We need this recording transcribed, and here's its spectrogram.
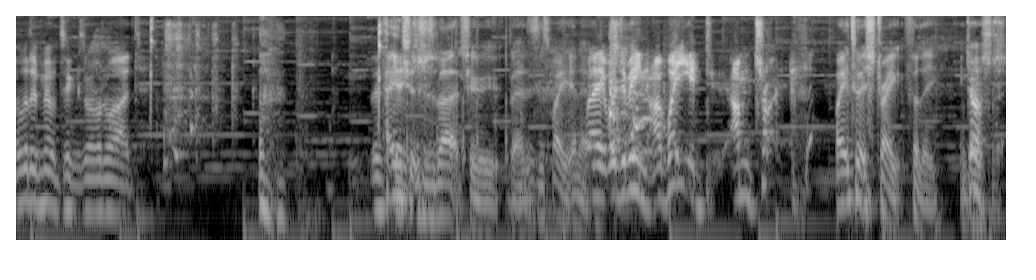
All the milk tings worldwide. Let's get- Patience is virtue, Bez. Just wait, innit? Wait, what do you mean? I waited. I'm trying. Wait until it's straight fully. and go Josh, for it.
